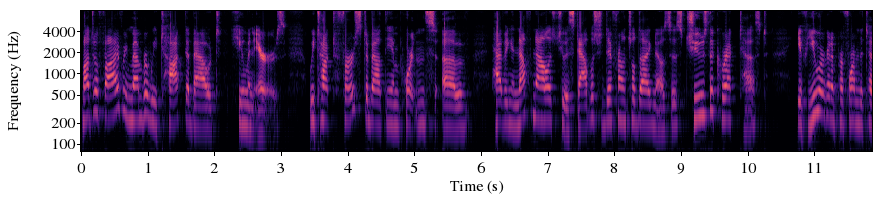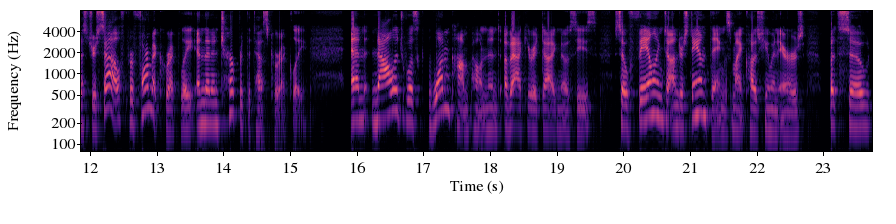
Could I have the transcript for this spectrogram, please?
Module 5, remember we talked about human errors. We talked first about the importance of having enough knowledge to establish a differential diagnosis, choose the correct test. If you are going to perform the test yourself, perform it correctly, and then interpret the test correctly. And knowledge was one component of accurate diagnoses. So, failing to understand things might cause human errors, but so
